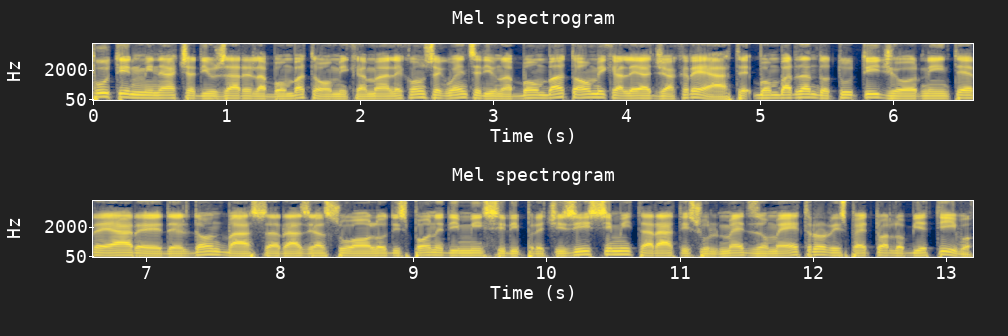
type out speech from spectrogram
Putin minaccia di usare la bomba atomica, ma le conseguenze di una bomba atomica le ha già create, bombardando tutti i giorni intere aree del Donbass rase al suolo, dispone di missili precisissimi tarati sul mezzo metro rispetto all'obiettivo.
